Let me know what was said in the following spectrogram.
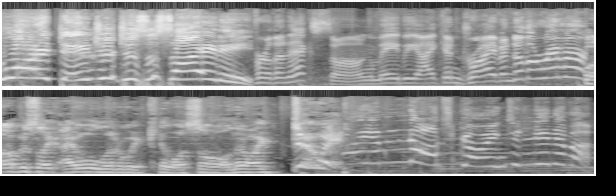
are a danger to society. For the next song, maybe I can drive into the river! Bob is like, I will literally kill us all. And they're like, do it! I am not going to Nineveh!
